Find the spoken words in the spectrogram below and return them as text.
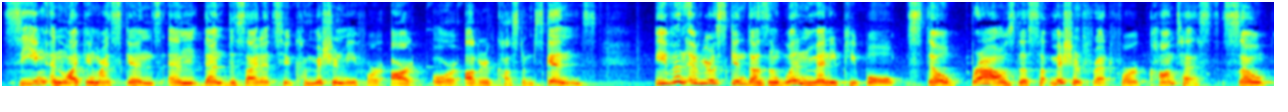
seeing and liking my skins and then decided to commission me for art or other custom skins. Even if your skin doesn't win, many people still browse the submission thread for contests, so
